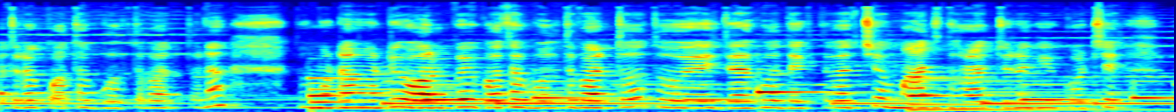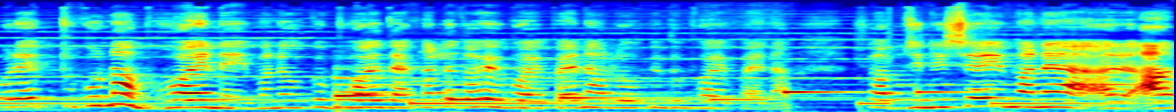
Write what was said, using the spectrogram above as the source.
এতটা কথা বলতে পারতো না। তো মোটামুটি অল্পই কথা বলতে পারতো। তো এই দেখো, দেখতে পাচ্ছ মাছ ধরার জন্য কি করছে। ওর একটুকু না ভয় নেই মানে ওকে ভয় দেখালে তবে ভয় পায় না, হলে ও কিন্তু ভয় পায় না। সব জিনিসেই মানে আগ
